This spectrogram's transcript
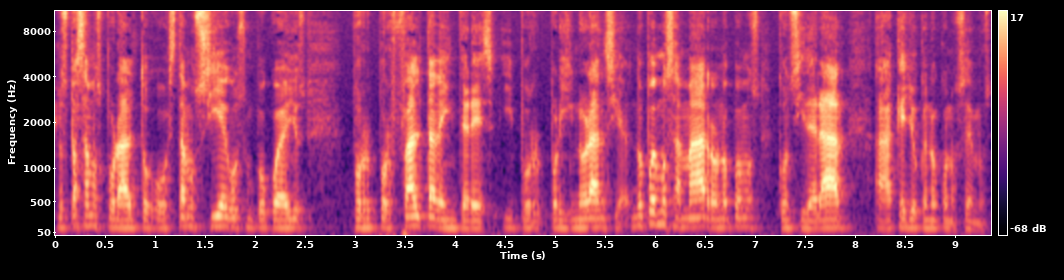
los pasamos por alto o estamos ciegos un poco a ellos por, por falta de interés y por, por ignorancia. No podemos amar o no podemos considerar a aquello que no conocemos.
